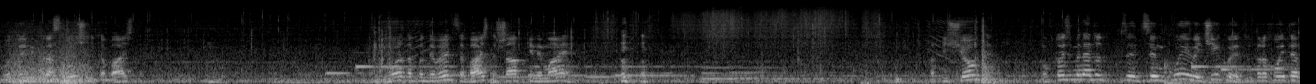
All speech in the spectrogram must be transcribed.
Бо тут краснюченька, бачите. Можна подивитися, бачите, шапки немає. Та піщовки. Ну хтось мене тут цинкує, вичікує. Тут рахуйте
